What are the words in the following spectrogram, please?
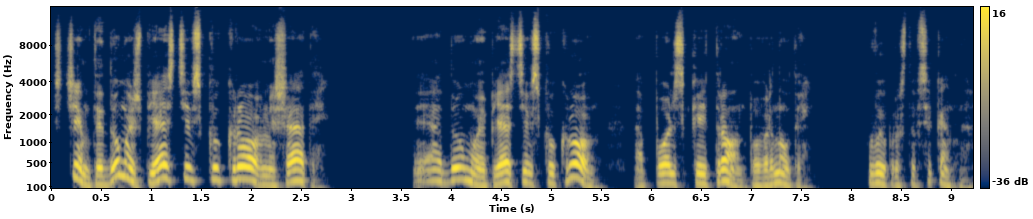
З чим ти думаєш п'ястівську кров мішати? Я думаю, п'ястівську кров на польський трон повернути, випростався Кантнер.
